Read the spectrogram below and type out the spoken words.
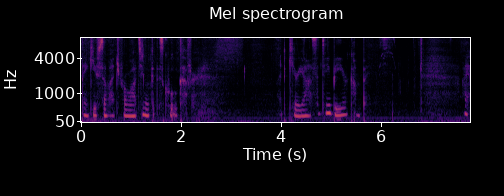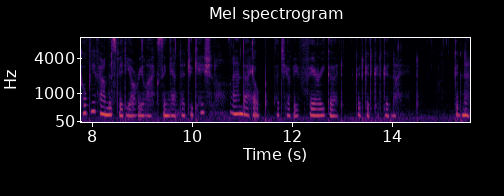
thank you so much for watching. Look at this cool cover. Let curiosity be your compass. I hope you found this video relaxing and educational, and I hope that you have a very good, good, good, good, good night. Good night.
